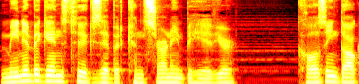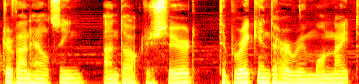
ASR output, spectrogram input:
Mina begins to exhibit concerning behaviour, causing Dr. Van Helsing and Dr. Seward to break into her room one night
